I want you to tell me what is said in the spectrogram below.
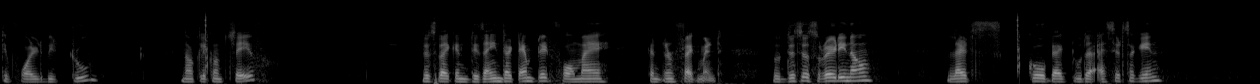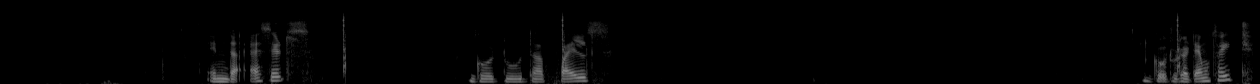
default be true. Now click on save. This way I can design the template for my content fragment. So this is ready now. Let's go back to the assets again. In the assets, go to the files, go to the demo site,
